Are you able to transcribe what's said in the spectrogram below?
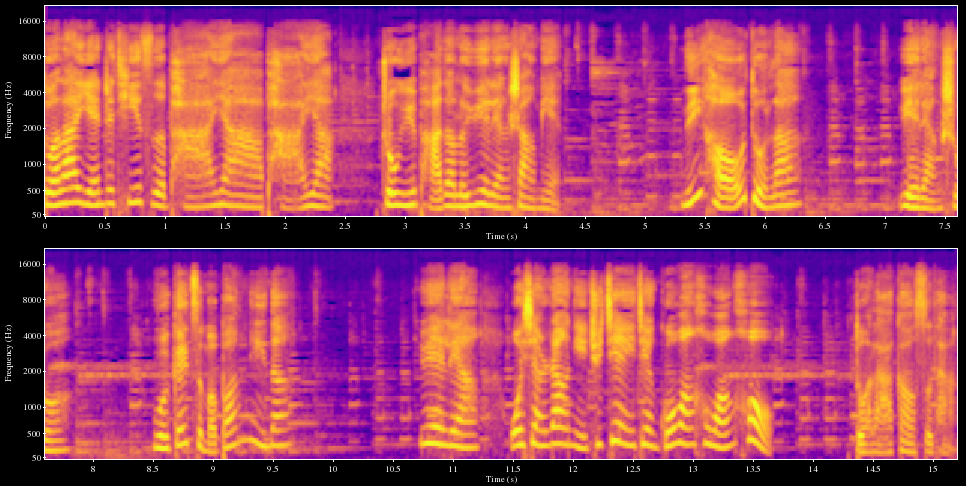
朵拉沿着梯子爬呀爬呀，终于爬到了月亮上面。你好，朵拉。月亮说：“我该怎么帮你呢？”月亮，我想让你去见一见国王和王后。朵拉告诉他。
